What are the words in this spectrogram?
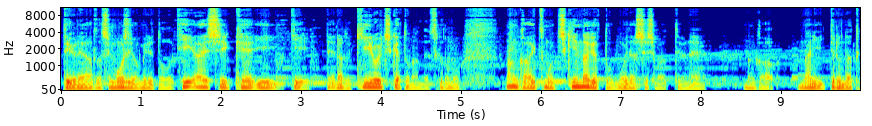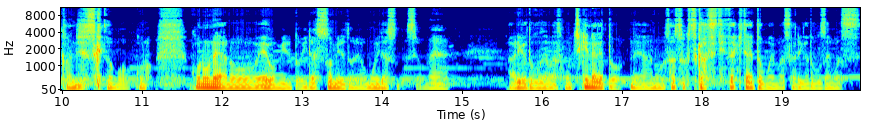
ていうね、私文字を見ると TICKET で、なんか黄色いチケットなんですけども、なんかいつもチキンナゲットを思い出してしまうっていうね、なんか何言ってるんだって感じですけども、この、このね、あの、絵を見ると、イラストを見るとね、思い出すんですよね。ありがとうございます。もうチキンナゲット、ね、あの、早速使わせていただきたいと思います。ありがとうございます。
